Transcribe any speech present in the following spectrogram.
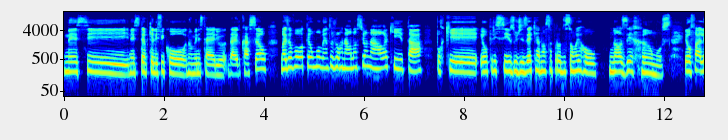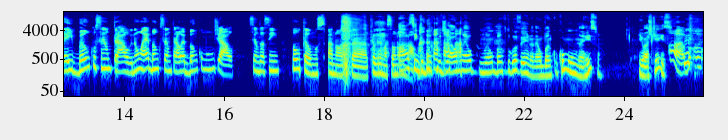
nesse, nesse tempo que ele ficou no Ministério da Educação, mas eu vou ter um momento Jornal Nacional aqui, tá? Porque eu preciso dizer que a nossa produção errou. Nós erramos. Eu falei Banco Central, não é Banco Central, é Banco Mundial. Sendo assim, voltamos à nossa programação normal. Ah, sim, que o Banco Mundial não é, o- não é um banco do governo, né? É um banco comum, não é isso? Eu acho que é isso. Ó, eu, vou-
